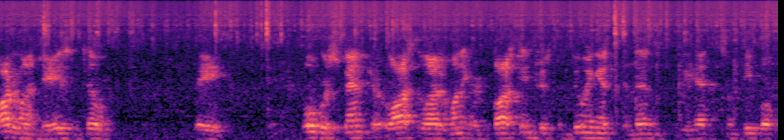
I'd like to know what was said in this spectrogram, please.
Audubon days until they overspent or lost a lot of money or lost interest in doing it, and then we had some people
